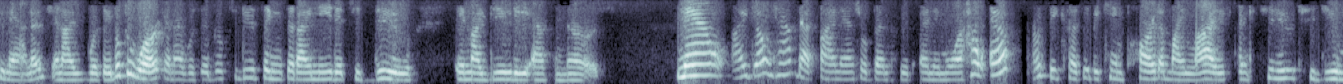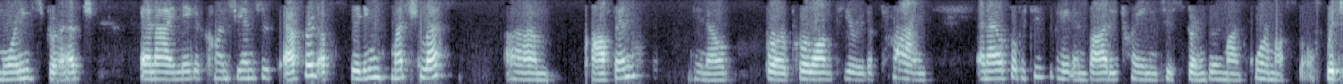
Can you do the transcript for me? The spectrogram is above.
to manage and I was able to work and I was able to do things that I needed to do in my duty as a nurse. Now, I don't have that financial benefit anymore. However, because it became part of my life, I continue to do morning stretch and I make a conscientious effort of sitting much less um, often, you know, for a prolonged period of time. And I also participate in body training to strengthen my core muscles, which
